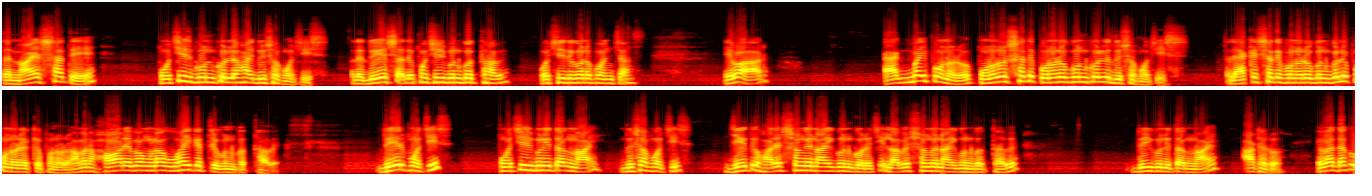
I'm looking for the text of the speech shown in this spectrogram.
তা নয়ের সাথে পঁচিশ গুণ করলে হয় দুশো পঁচিশ। তাহলে দুইয়ের সাথে পঁচিশ গুণ করতে হবে। পঁচিশ দুগুণে পঞ্চাশ। এবার এক বাই পনেরো, পনেরোর সাথে পনেরো গুণ করলে দুশো পঁচিশ। তাহলে একের সাথে পনেরো গুণ করলে পনেরো, একে পনেরো। আমরা হর এবং লগ উভয় ক্ষেত্রে গুণ করতে হবে। দুইয়ের পঁচিশ পঁচিশ গুণিতক নয়, দুশো পঁচিশ। যেহেতু হরের সঙ্গে নয় গুণ করেছি, লবের সঙ্গে নয় গুণ করতে হবে। দুই গুণিতক নয়, আঠেরো। এবার দেখো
